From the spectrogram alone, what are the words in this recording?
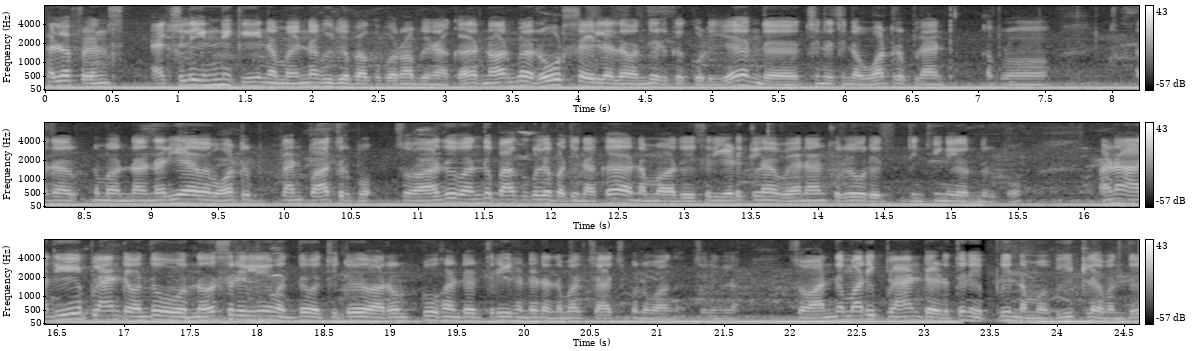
ஹலோ ஃப்ரெண்ட்ஸ் ஆக்சுவலி இன்றைக்கி நம்ம என்ன வீடியோ பார்க்க போகிறோம் அப்படின்னாக்கா நார்மலாக ரோட் சைடில் வந்து இருக்கக்கூடிய இந்த சின்ன சின்ன வாட்டர் பிளான்ட் அப்புறம் அதான் நம்ம நிறைய வாட்டர் பிளான்ட் பார்த்துருப்போம். ஸோ அது வந்து பார்க்கக்குள்ளே பார்த்தீங்கன்னாக்கா நம்ம அது சரி எடுக்கலாம் வேணான்னு சொல்லி ஒரு திங்கிங்கில் இருந்திருப்போம். ஆனால் அதே பிளான்ட்டை வந்து ஒரு நர்சரிலையும் வந்து வச்சுட்டு around two hundred three hundred அந்த மாதிரி சார்ஜ் பண்ணுவாங்க சரிங்களா? ஸோ அந்த மாதிரி பிளான்ட் எடுத்து எப்படி நம்ம வீட்டில் வந்து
